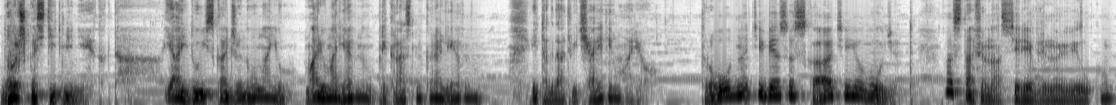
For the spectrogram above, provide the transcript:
«Дольше гостить мне некогда, я иду искать жену мою, Марию Маревну, прекрасную королевну. И тогда отвечает ему орел. Трудно тебе сыскать ее будет. Оставь у нас серебряную вилку.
